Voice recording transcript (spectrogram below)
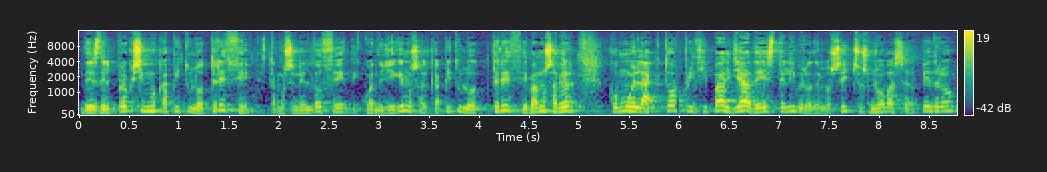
desde el próximo capítulo 13, estamos en el 12, cuando lleguemos al capítulo 13, vamos a ver cómo el actor principal ya de este libro de los Hechos no va a ser Pedro,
